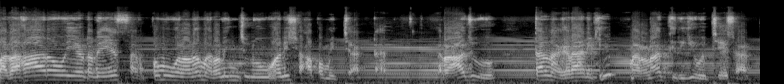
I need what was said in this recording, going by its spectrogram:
పదహారవ ఏటనే సర్పము వలన మరణించును అని శాపమిచ్చాట రాజు తన నగరానికి మరలా తిరిగి వచ్చేశాట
